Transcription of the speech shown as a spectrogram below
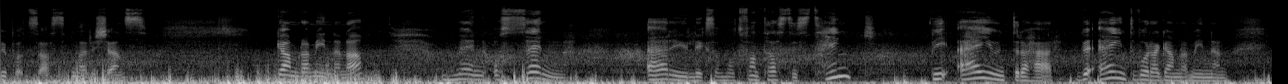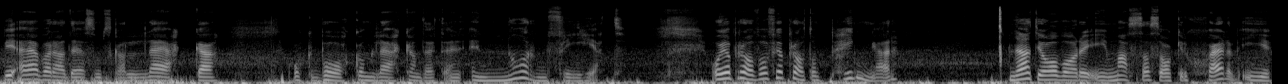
vi putsas när det känns. Gamla minnena. Men och sen är det ju liksom något fantastiskt. Tänk, vi är ju inte det här. Vi är inte våra gamla minnen. Vi är bara det som ska läka och bakom läkandet är en enorm frihet. Och jag pratar, varför jag pratar om pengar, det är att jag har varit i massa saker själv i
